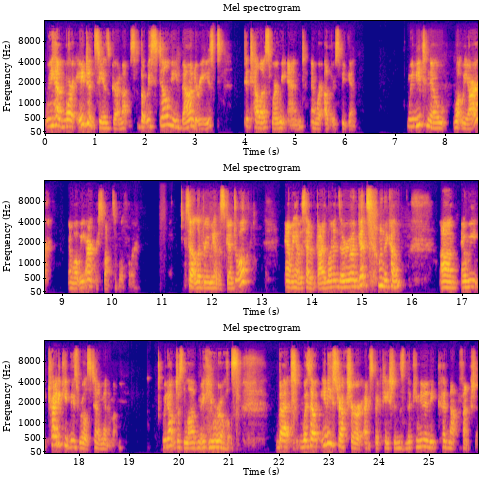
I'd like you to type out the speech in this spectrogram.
We have more agency as grown-ups, but we still need boundaries to tell us where we end and where others begin. We need to know what we are and what we aren't responsible for. So at L'Abri, we have a schedule and we have a set of guidelines everyone gets when they come. Um, and we try to keep these rules to a minimum. We don't just love making rules, but without any structure or expectations, the community could not function.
